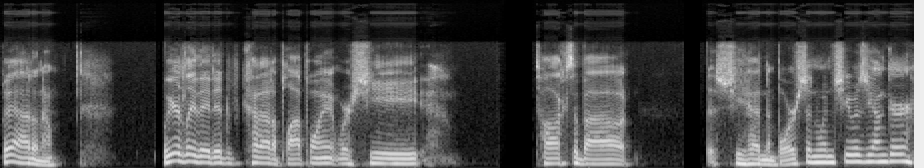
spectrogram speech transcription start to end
but yeah, I don't know. Weirdly, they did cut out a plot point where she talks about that she had an abortion when she was younger.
